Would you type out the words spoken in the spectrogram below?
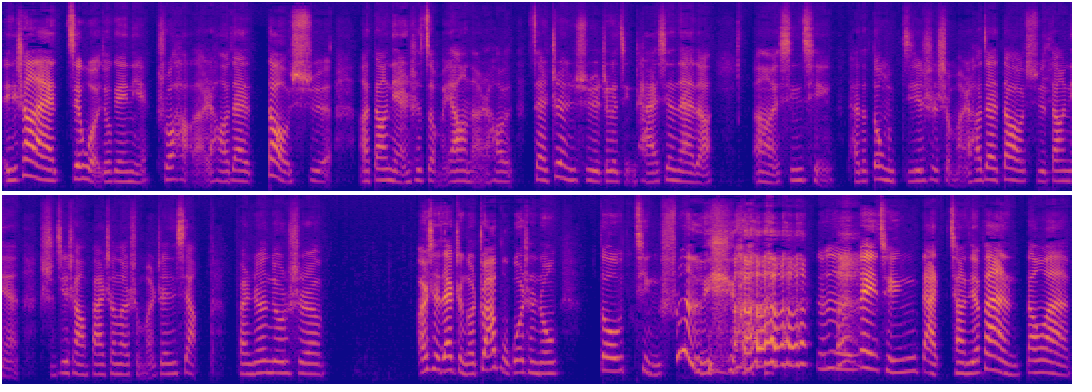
一上来结果就给你说好了，然后再倒叙啊当年是怎么样的，然后再正叙这个警察现在的嗯心情，他的动机是什么，然后再倒叙当年实际上发生了什么真相，反正就是，而且在整个抓捕过程中都挺顺利的，就是那群打抢劫犯当晚。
